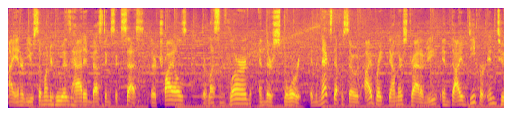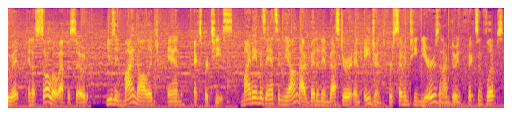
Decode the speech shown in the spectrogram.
I interview someone who has had investing success, their trials, their lessons learned, and their story. In the next episode, I break down their strategy and dive deeper into it in a solo episode using my knowledge and expertise. My name is Anson Young. I've been an investor and agent for 17 years, and I'm doing fix and flips,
